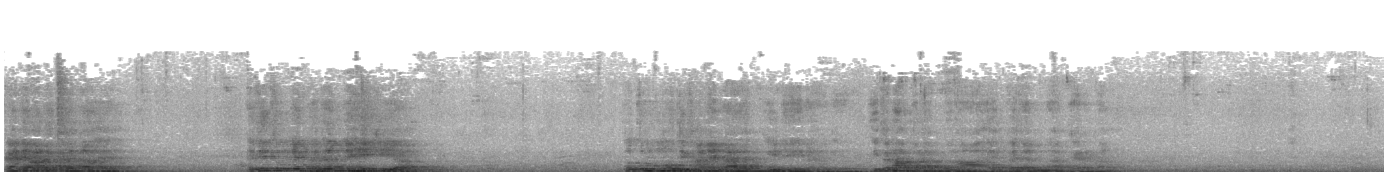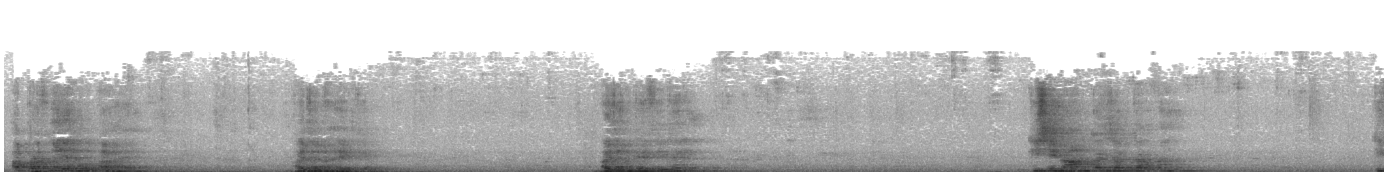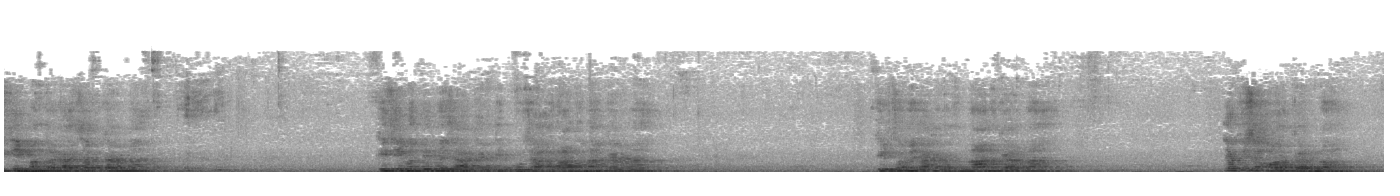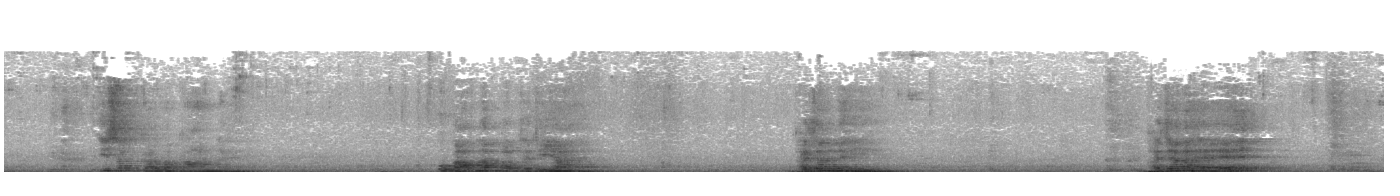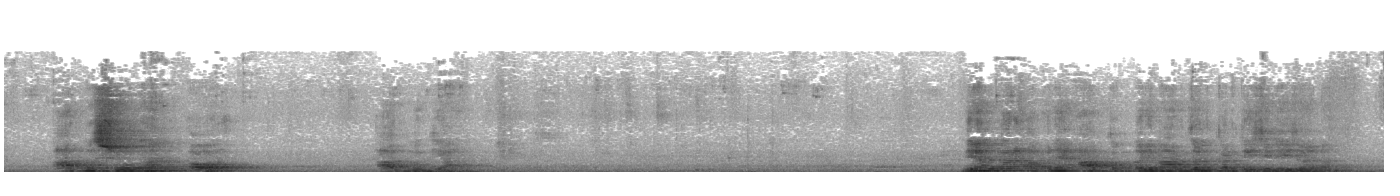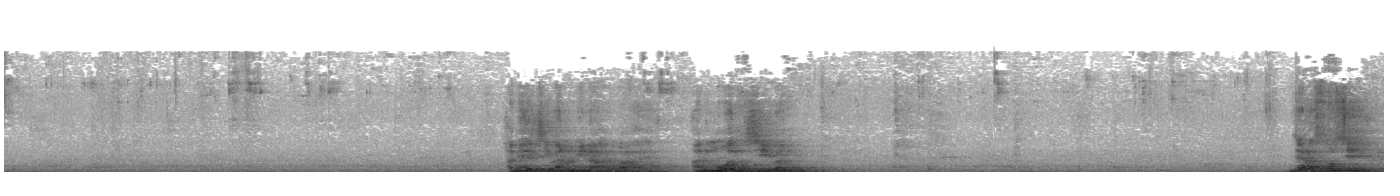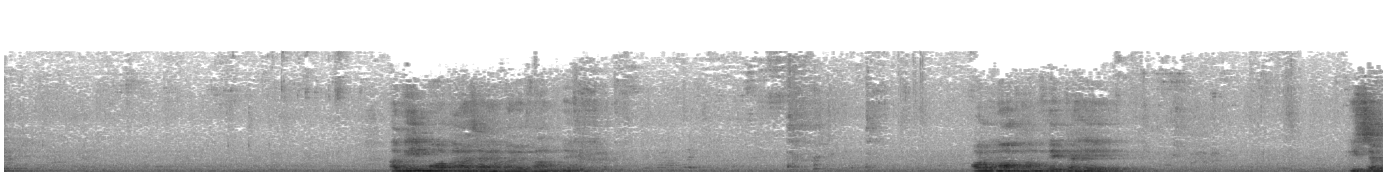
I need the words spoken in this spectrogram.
कहने वाला कहता है, यदि तुमने भजन नहीं किया तो तुम मुँह दिखाने लायक भी नहीं रह गए इतना बड़ा गुनाह है भजन ना करना। अब प्रश्न यह होता है, भजन है क्या? भजन कैसे करें? किसी नाम का जप करना, किसी मंत्र का जप करना किसी मंदिर में जाकर के पूजा, आराधना करना, तीर्थों में जाकर स्नान करना, या कुछ और करना, ये सब कर्म कांड है। उपासना पद्धतियाँ हैं। भजन नहीं है। भजन है आत्मशोधन और आत्मज्ञान। निरंतर अपने आप का परिमार्जन करते चले जाना। हमें जीवन मिला हुआ है, अनमोल जीवन। जरा सोचें। अभी मौत आ जाए हमारे सामने, और मौत हमसे कहे y se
